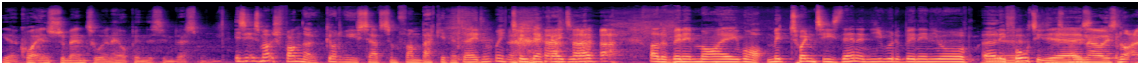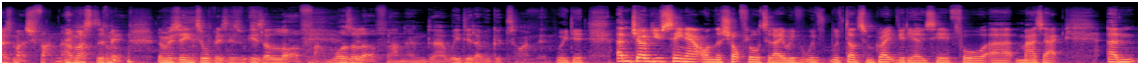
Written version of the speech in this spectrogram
you know, quite instrumental in helping this investment. Is it as much fun though? God, we used to have some fun back in the day, didn't we? Two decades ago, I'd have been in my what mid twenties then, and you would have been in your early forties. Yeah, yeah no, it's not as much fun. I must admit, the machine tool business is a lot of fun. Was a lot of fun, and uh, we did have a good time then. We did. And um, Joe, you've seen out on the shop floor today. We've we've, we've done some great videos here for uh, Mazak. Um,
